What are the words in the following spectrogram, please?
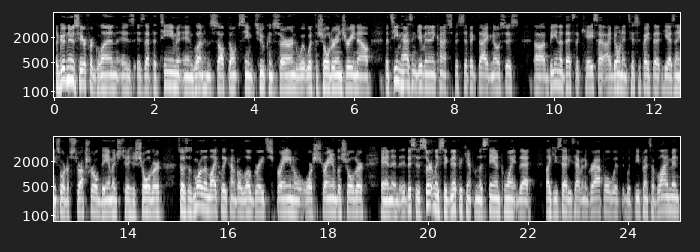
The good news here for Glenn is is that the team and Glenn himself don't seem too concerned with, with the shoulder injury. Now, the team hasn't given any kind of specific diagnosis. Uh, being that that's the case, I, I, don't anticipate that he has any sort of structural damage to his shoulder. So this is more than likely kind of a low grade sprain or, or strain of the shoulder. And, and this is certainly significant from the standpoint that like you said, he's having to grapple with, with defensive linemen,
